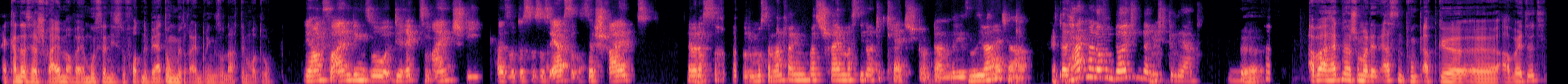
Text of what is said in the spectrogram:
er kann das ja schreiben, aber er muss ja nicht sofort eine Wertung mit reinbringen, so nach dem Motto. Ja, und vor allen Dingen so direkt zum Einstieg. Also das ist das Erste, was er schreibt. Ja, aber das ist doch, also du musst am Anfang was schreiben, was die Leute catcht und dann lesen sie weiter. Das hat man doch im Deutschunterricht gelernt. Ja. Aber hatten wir schon mal den ersten Punkt abgearbeitet.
